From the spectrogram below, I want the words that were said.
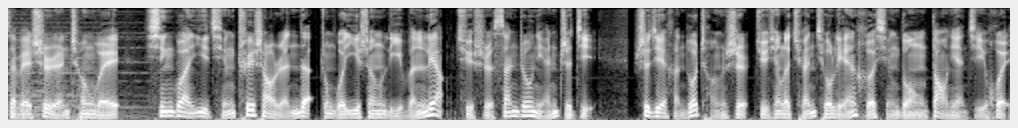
在被世人称为“新冠疫情吹哨人”的中国医生李文亮去世三周年之际，世界很多城市举行了全球联合行动悼念集会，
